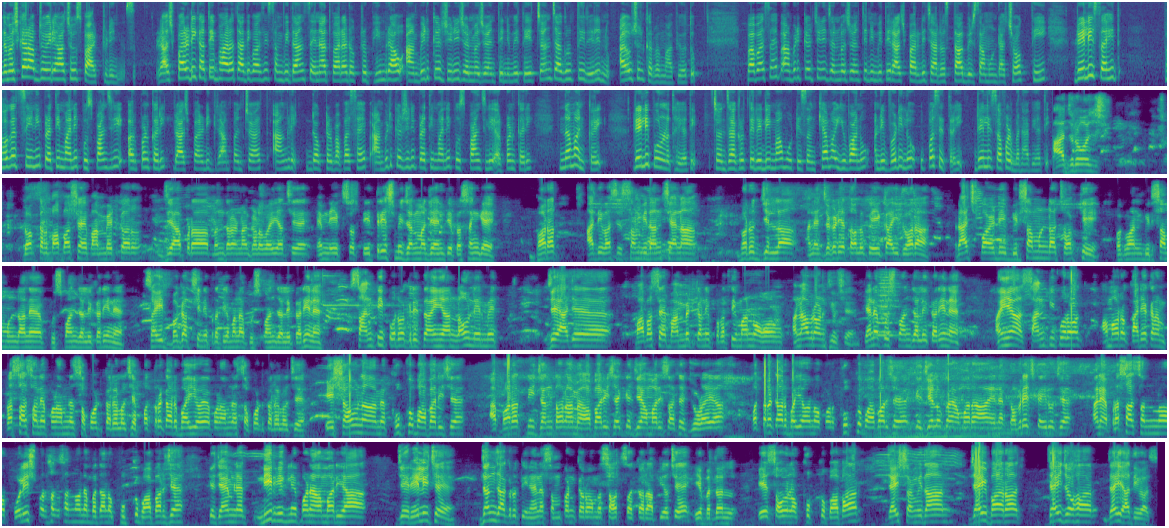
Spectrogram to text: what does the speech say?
નમસ્કાર, આપ જોઈ રહ્યા છો સ્પાર્ક ટુડે ન્યૂઝ રાજપારડી ખાતે ભારત આદિવાસી સંવિધાન સેના દ્વારા ડોક્ટર ભીમરાવ આંબેડકરજીની જન્મજયંતિ નિમિત્તે જનજાગૃતિ રેલીનું આયોજન કરવામાં આવ્યું હતું. બાબા સાહેબ આંબેડકરજીની જન્મજયંતિ નિમિત્તે રાજપારડી ચાર રસ્તા, બિરસા મુંડા ચોકથી રેલી સહિત ભગતસિંહની પ્રતિમાને પુષ્પાંજલિ અર્પણ કરી રાજપારડી ગ્રામ પંચાયત આંગણે ડોક્ટર બાબા સાહેબ આંબેડકરજીની પ્રતિમાને પુષ્પાંજલિ અર્પણ કરી નમન કરી. રેલી પૂર્ણ થઈ હતી. જનજાગૃતિ રેલીમાં મોટી સંખ્યામાં યુવાનો અને વડીલો ઉપસ્થિત રહી રેલી સફળ બનાવી હતી. આજ રોજ ડૉક્ટર બાબા સાહેબ આંબેડકર જે આપણા બંધારણના ઘડવૈયા છે, એમની એકસો તેત્રીસમી જન્મ જયંતિ પ્રસંગે ભારત આદિવાસી સંવિધાન સેના, ભરૂચ જિલ્લા અને ઝઘડિયા તાલુકા એકાઈ દ્વારા રાજપારડી બિરસા મુંડા ચોકથી ભગવાન બિરસા મુંડાને પુષ્પાંજલિ કરીને, શહીદ ભગતસિંહની પ્રતિમાને પુષ્પાંજલિ કરીને, શાંતિપૂર્વક રીતે અહીંયા નવનિર્મિત જે આજે બાબા સાહેબ આંબેડકરની પ્રતિમાનું અનાવરણ થયું છે તેને પુષ્પાંજલિ કરીને અહીંયા શાંતિપૂર્વક અમારો કાર્યક્રમ પ્રશાસને પણ અમને સપોર્ટ કરેલો છે, પત્રકાર ભાઈઓએ પણ અમને સપોર્ટ કરેલો છે. એ સૌના અમે ખૂબ ખૂબ આભારી છે. આ ભારતની જનતાના અમે આભારી છે કે જે અમારી સાથે જોડાયા. પત્રકાર ભાઈઓનો પણ ખૂબ ખૂબ આભાર છે કે જે લોકોએ અમારા એને કવરેજ કર્યું છે અને પ્રશાસનનો, પોલીસ પ્રશાસનનો અને બધાનો ખૂબ ખૂબ આભાર છે કે જેમણે નિર્વિઘ્નપણે અમારી આ જે રેલી છે જનજાગૃતિને એને સંપન્ન કરવામાં સાથ સહકાર આપ્યો છે, એ બદલ એ સૌનો ખૂબ ખૂબ આભાર. જય સંવિધાન, જય ભારત, જય જોહાર, જય આદિવાસી.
